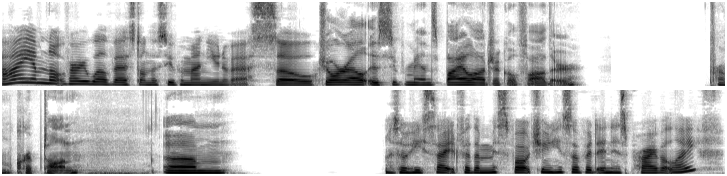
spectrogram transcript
I am not very well versed on the Superman universe, so Jor El is Superman's biological father from Krypton. Um, So he's cited for the misfortune he suffered in his private life,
